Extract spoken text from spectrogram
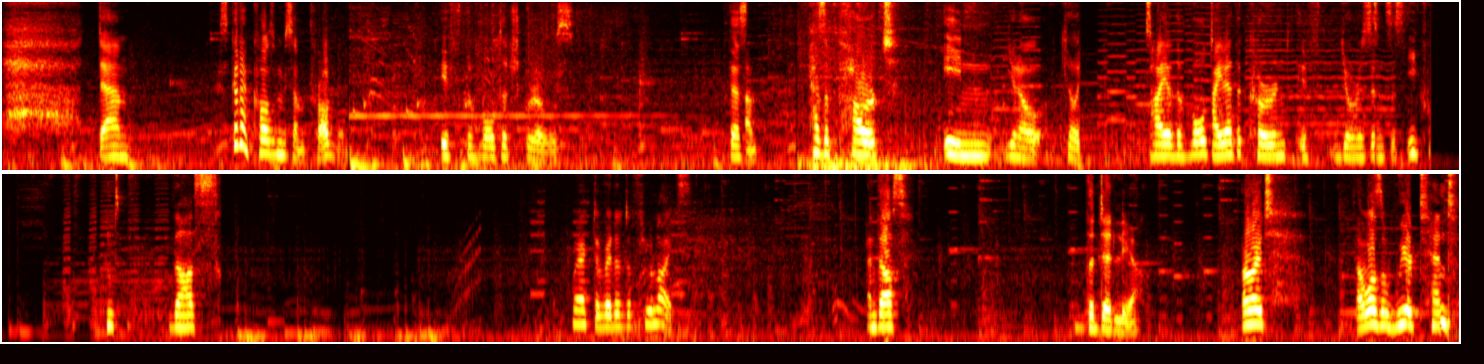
Damn. It's gonna cause me some problem. If the voltage grows. There's um, has a part in, you know, killing. Higher the volt, higher the current if your resistance is equal. And thus, we activated a few lights. And thus, the deadlier. Alright, that was a weird tent.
